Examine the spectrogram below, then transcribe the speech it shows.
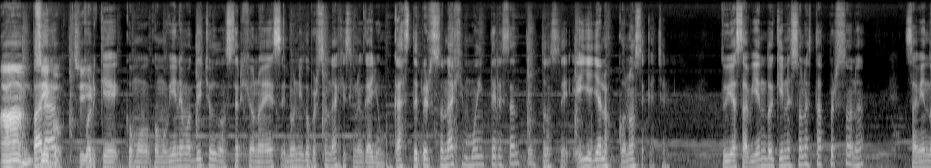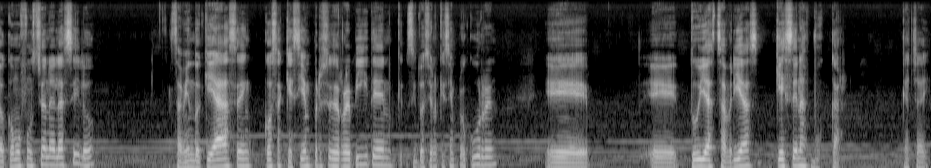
Ah, Para, sí, Porque como, como bien hemos dicho, don Sergio no es el único personaje, sino que hay un cast de personajes muy interesante, entonces ella ya los conoce, ¿cachai? Tú ya sabiendo quiénes son estas personas, sabiendo cómo funciona el asilo, sabiendo qué hacen, cosas que siempre se repiten, situaciones que siempre ocurren, eh, eh, tú ya sabrías qué escenas buscar. ¿Cachai?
